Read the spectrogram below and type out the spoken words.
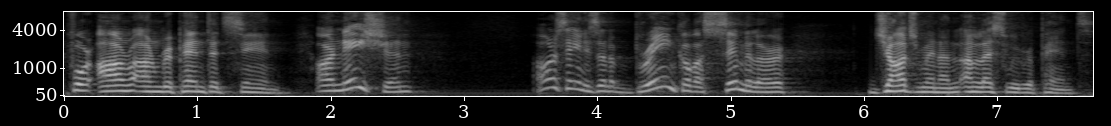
for our unrepented sin. Our nation, I want to say, is on the brink of a similar judgment unless we repent.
